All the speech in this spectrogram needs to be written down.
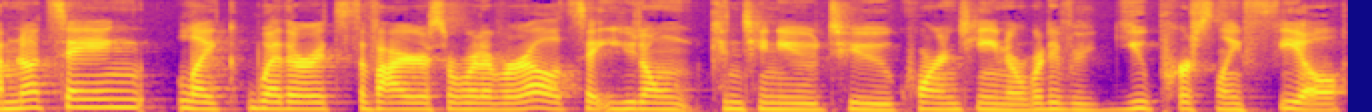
I'm not saying like whether it's the virus or whatever else that you don't continue to quarantine or whatever you personally feel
